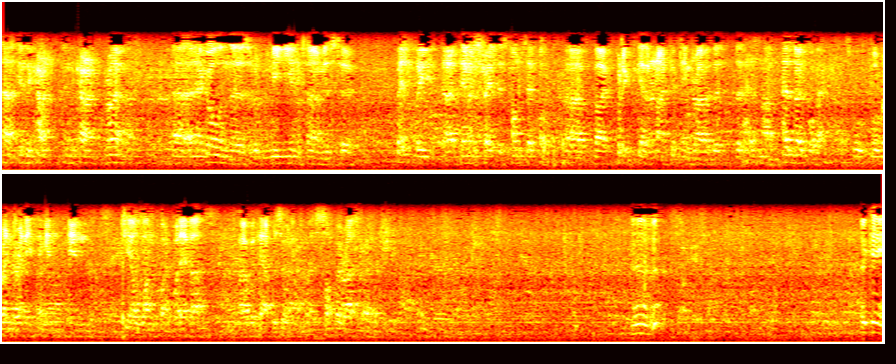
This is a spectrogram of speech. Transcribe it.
uh, in the current in the current driver. Uh, and our goal in the sort of medium term is to basically uh, demonstrate this concept uh, by putting together a 915 driver that, that has, no, has no fallback. We'll, we'll, render anything in, in GL1 point whatever uh, without resorting to a software raster. Uh, okay,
